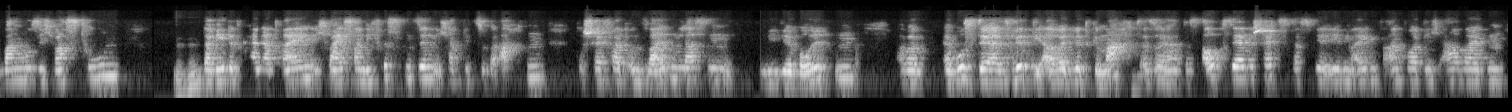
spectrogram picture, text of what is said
Wann muss ich was tun? Mhm. Da redet keiner rein. Ich weiß, wann die Fristen sind. Ich habe die zu beachten. Der Chef hat uns walten lassen, wie wir wollten. Aber er wusste es wird, die Arbeit wird gemacht. Also er hat das auch sehr geschätzt, dass wir eben eigenverantwortlich arbeiten.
